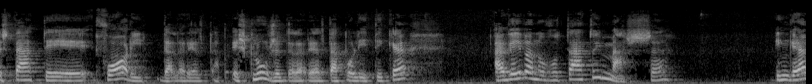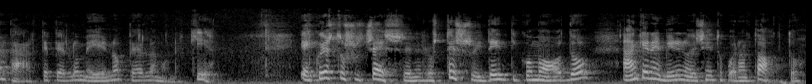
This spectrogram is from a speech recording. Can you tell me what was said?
state fuori dalla realtà, escluse dalla realtà politica, avevano votato in massa in gran parte perlomeno per la monarchia. E questo successe nello stesso identico modo anche nel 1948.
